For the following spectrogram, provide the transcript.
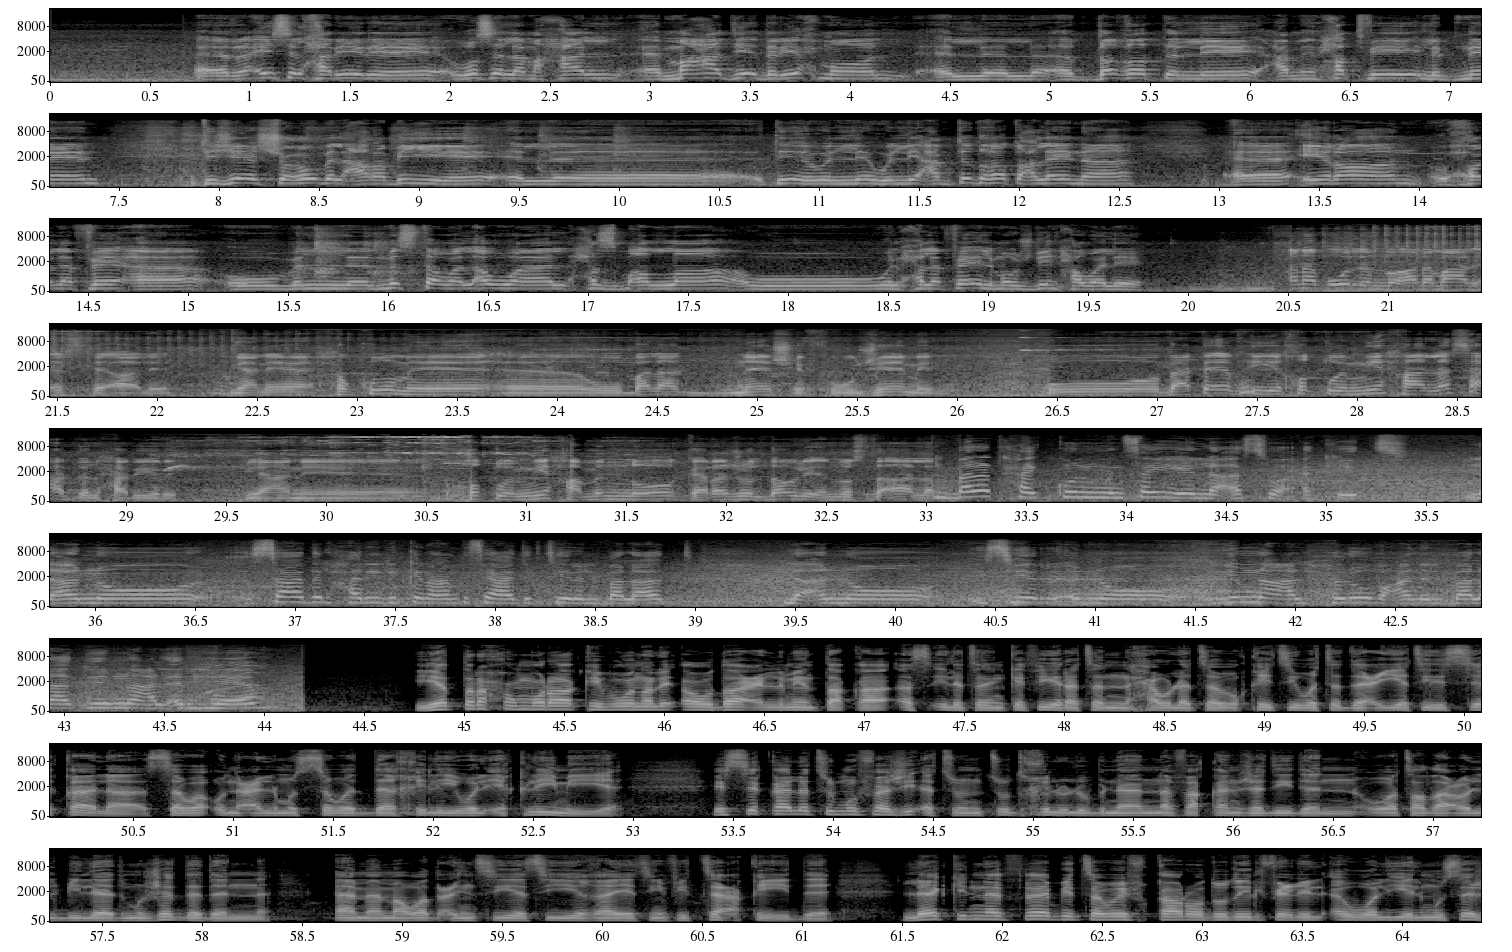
الرئيس الحريري وصل لمحل ما عاد يقدر يحمل الضغط اللي عم ينحط فيه لبنان تجاه الشعوب العربية واللي عم تضغط علينا آه، إيران وحلفائها وبالمستوى الأول حزب الله والحلفاء الموجودين حواليه. أنا بقول إنه أنا مع الاستقالة، يعني حكومة آه، وبلد ناشف وجامد وبعتقد هي خطوة منيحة لسعد الحريري، يعني خطوة منيحة منه كرجل دولي إنه استقال. البلد حيكون من سيء لأسوأ أكيد، لأنه سعد الحريري كان عم بيساعد كثير البلد لأنه يصير إنه يمنع الحروب عن البلد ويمنع الإرهاب. يطرح مراقبون لأوضاع المنطقة أسئلة كثيرة حول توقيت وتداعيات الاستقالة سواء على المستوى الداخلي والإقليمي. استقالة مفاجئة تدخل لبنان نفقا جديدا وتضع البلاد مجددا أمام وضع سياسي غاية في التعقيد. لكن الثابت وفق ردود الفعل الأولية المسجلة.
